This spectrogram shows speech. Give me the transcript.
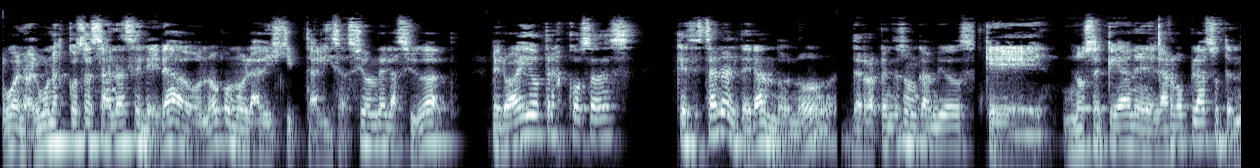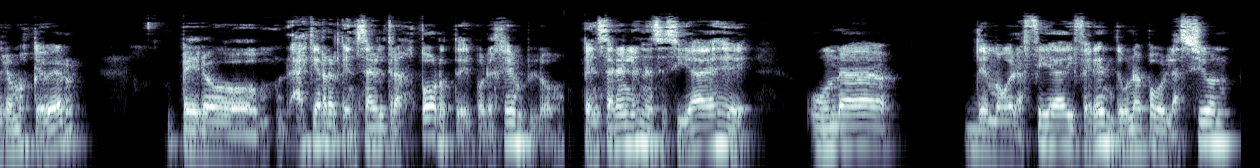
Bueno, algunas cosas han acelerado, ¿no? Como la digitalización de la ciudad. Pero hay otras cosas que se están alterando, ¿no? De repente son cambios que no se quedan en el largo plazo, tendremos que ver, pero hay que repensar el transporte, por ejemplo, pensar en las necesidades de una demografía diferente, una población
